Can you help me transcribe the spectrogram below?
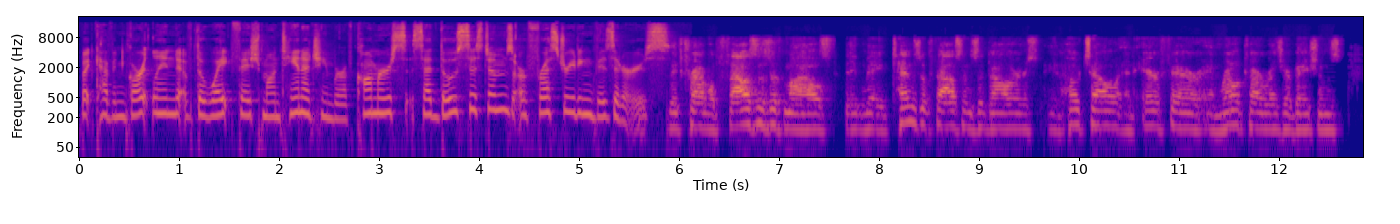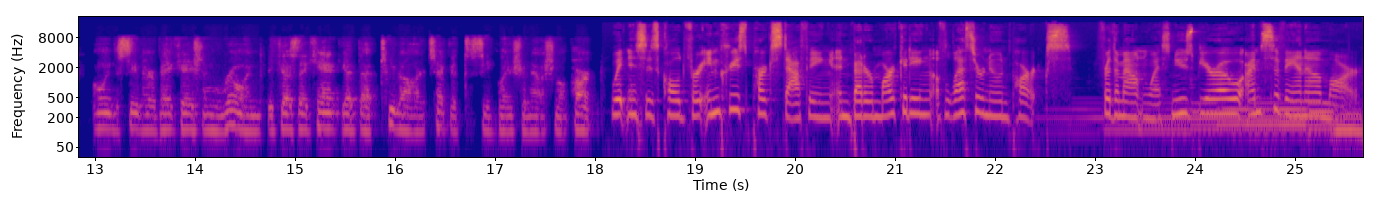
but Kevin Gartland of the Whitefish Montana Chamber of Commerce said those systems are frustrating visitors. They've traveled thousands of miles, they've made tens of thousands of dollars in hotel and airfare and rental car reservations only to see their vacation ruined because they can't get that $2 ticket to see Glacier National Park. Witnesses called for increased park staffing and better marketing of lesser known parks. For the Mountain West News Bureau, I'm Savannah Maher.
